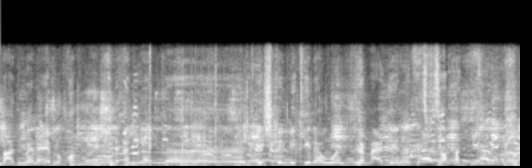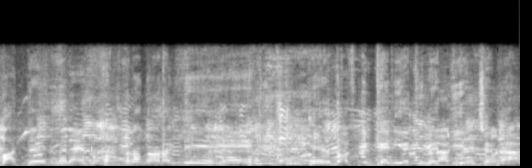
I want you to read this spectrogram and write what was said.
بعض ملاعب القرب. لأن ال- الإشكال اللي كاين هو الجامعة ديالنا كتفتقد بعض الملاعب القرب. نظرا لضعف الإمكانيات المادية للجامعه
